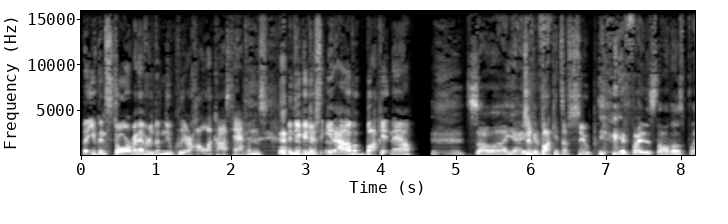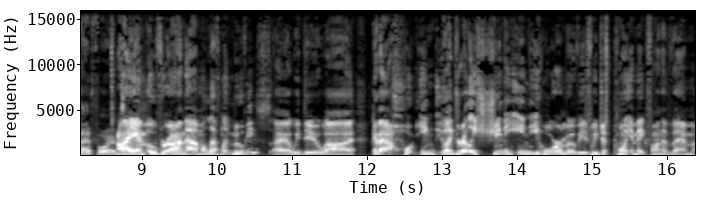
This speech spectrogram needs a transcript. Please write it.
that you can store whenever the nuclear holocaust happens, and you can just eat out of a bucket now. So uh, yeah, you Just can buckets of soup. you can find us on all those platforms. I am over on uh, Malevolent Movies. Uh, we do uh, kind of ho- like really shitty indie horror movies. We just point and make fun of them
